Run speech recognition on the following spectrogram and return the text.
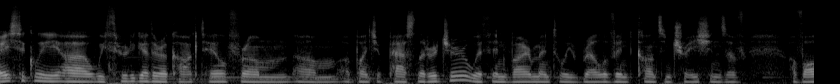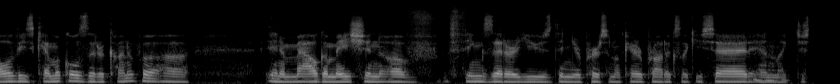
basically, uh, we threw together a cocktail from um, a bunch of past literature with environmentally relevant concentrations of, of all of these chemicals that are kind of a, a an amalgamation of things that are used in your personal care products, like you said, mm-hmm. and like just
